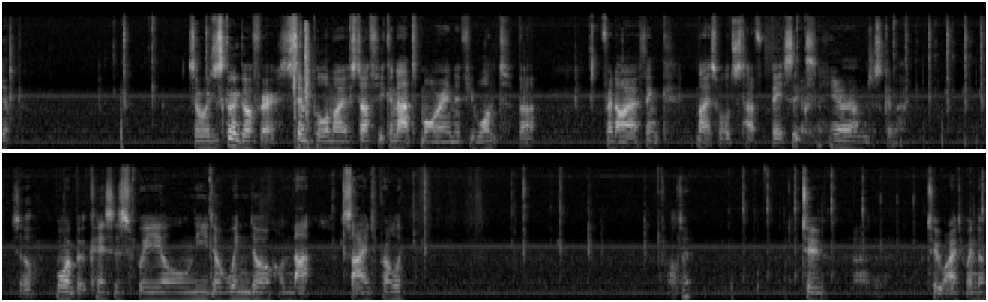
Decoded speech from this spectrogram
Yep. So we're just going to go for a simple amount of stuff. You can add more in if you want, but for now I think might as well just have basics. Here I'm just gonna. So more bookcases. We'll need a window on that side probably. I'll do. Two Um, two wide window.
